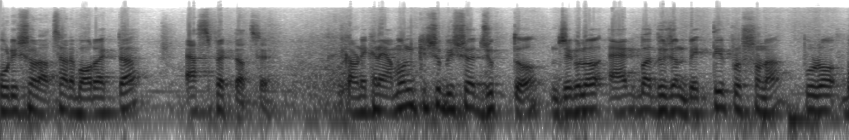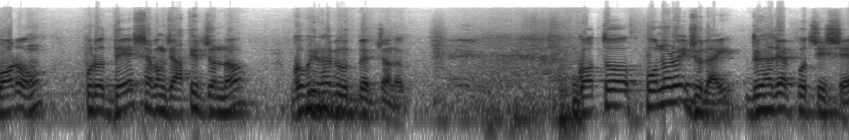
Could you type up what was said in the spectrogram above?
পরিসর আছে, আর বড় একটা অ্যাসপেক্ট আছে। কারণ এখানে এমন কিছু বিষয় যুক্ত, যেগুলো এক বা দুজন ব্যক্তির প্রশ্ন না, পুরো, বরং পুরো দেশ এবং জাতির জন্য গভীরভাবে উদ্বেগজনক। গত পনেরোই জুলাই দুই হাজার পঁচিশে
